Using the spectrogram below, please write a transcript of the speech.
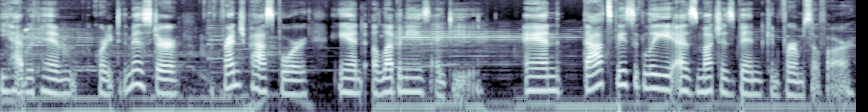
He had with him, according to the minister, a French passport and a Lebanese ID. And that's basically as much as been confirmed so far.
